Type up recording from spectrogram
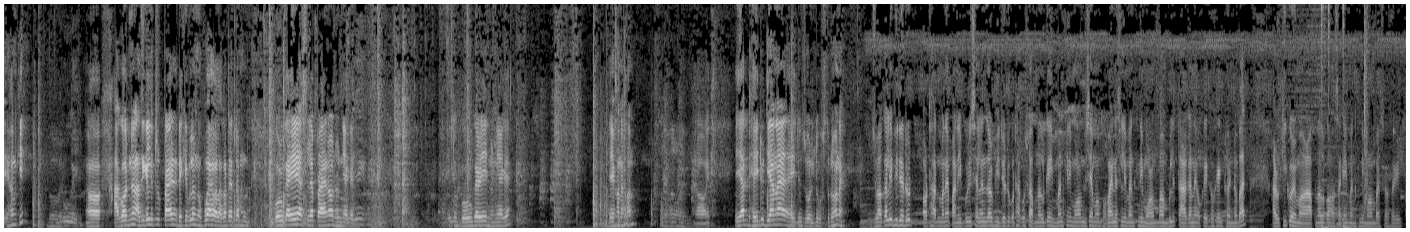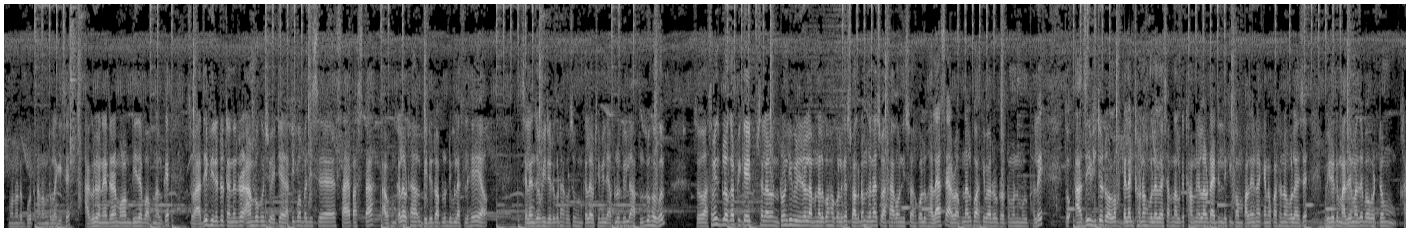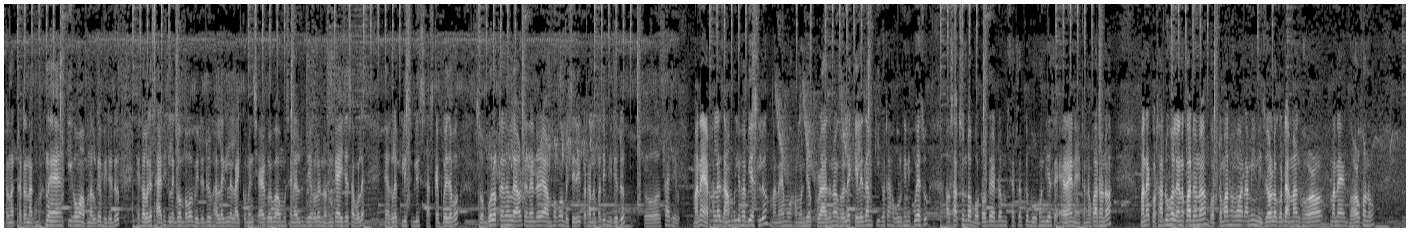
এইখন কি? অঁ আগৰ দিনত আজিকালিতো প্ৰায় দেখিবলৈ নোপোৱাই হ'ল আগতে একদম গৰু গাড়ীয়ে আছিলে প্ৰায় ন ধুনীয়াকৈ। এইটো গৰু গাড়ী ধুনীয়াকৈ। এইখন এখন। অঁ ইয়াত হেৰিটো দিয়া নাই হেৰিটো জলটো বস্তুটো হয় নাই? যোৱাকালি ভিডিঅ'টোত অৰ্থাৎ মানে পানীপুৰি চেলেঞ্জৰ ভিডিঅ'টোৰ কথা কৈছোঁ আপোনালোকে ইমানখিনি মৰম দিছে মই ভবাই নাছিলোঁ ইমানখিনি মৰম পাম বুলি তাৰ কাৰণে অশেষ অশেষ ধন্যবাদ। আৰু কি কৰিম আৰু আপোনালোকৰ সঁচাকৈ ইমানখিনি মৰম পাইছোঁ সঁচাকৈ মনতে বহুত আনন্দ লাগিছে। আগলৈও এনেদৰে মৰম দি যাব আপোনালোকে। চ' আজি ভিডিঅ'টো তেনেদৰে আৰম্ভ কৰিছোঁ। এতিয়া ৰাতিপুৱা বাজিছে চাৰে পাঁচটা আৰু সোনকালে উঠা হ'ল। ভিডিঅ'টো আপলোড দিবলৈ আছিলে সেয়ে আৰু। চেলেঞ্জৰ ভিডিঅ'টোৰ কথা কৈছোঁ সোনকালে উঠি মেলি আপলোড দিলোঁ আপলোডো হৈ গ'ল। So' Assamese blogger P K চেনেলৰ নতুন টি ভিডিঅ'লৈ আপোনালোকৰ সকলোকে স্বাগতম জনাইছোঁ। আশা কৰোঁ নিশ্চয় সকলো ভালে আছে আৰু আপোনালোকৰ আশীৰ্বাদত বৰ্তমান মোৰ ভালেই। তো আজি ভিডিঅ'টো অলপ বেলেগ ধৰণৰ হ'বলৈ গৈছে। আপোনালোকে থামনেল আৰু টাইটেল দেখি গম পালে নহয় কেনেকুৱা ধৰণৰ হ'বলৈ আহিছে। ভিডিঅ'টো মাজে মাজে বাৰু একদম খাতানাক খাতানাক মানে কি ক'ম আপোনালোকে ভিডিঅ'টো শেষলৈকে চাই থাকিলে গম পাব। ভিডিঅ'টো ভাল লাগিলে লাইক কমেণ্ট শ্বেয়াৰ কৰিব আৰু মোৰ চেনেলটো যিসকলে নতুনকৈ আহিছে চাবলৈ সেইসকলে প্লিজ প্লিজ ছাবস্ক্ৰাইব কৰি যাব। চ' ব'লক তেনেহ'লে আৰু তেনেদৰে আৰম্ভ কৰোঁ। বেছি দেৰি কথা নাপাতি ভিডিঅ'টো। তো চাই থাকিব। মানে এফালে যাম বুলি ভাবি আছিলোঁ। মানে মোৰ সম্বন্ধীয় খুৰা এজনৰ ঘৰলৈ কেলৈ যাম কি কথা সকলোখিনি কৈ আছোঁ। আৰু চাওকচোন বাৰু বতৰটো একদম চেপ চেপকৈ বৰষুণ দি আছে এৰাই নাই তেনেকুৱা ধৰণৰ। মানে কথাটো হ'ল এনেকুৱা ধৰণৰ বৰ্তমান সময়ত আমি নিজৰ লগতে আমাৰ ঘৰৰ মানে ঘৰখনো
